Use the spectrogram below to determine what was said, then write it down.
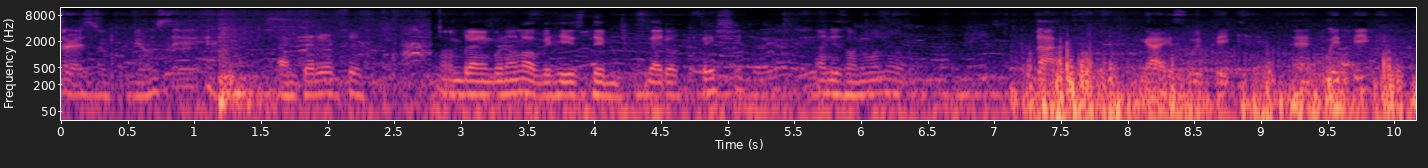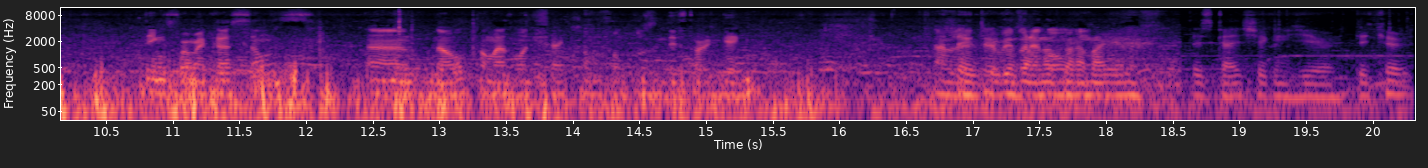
There's Beyonce. And Taylor Swift. I'm Brian gonna love it. He's the garoto peixe and he's only one euro. Tá, guys, we pick, uh, we pick things for my customs and now Thomas want to check some photos in the store game. And later we're gonna I'm go gonna in. buy any. This guy is checking here t-shirts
